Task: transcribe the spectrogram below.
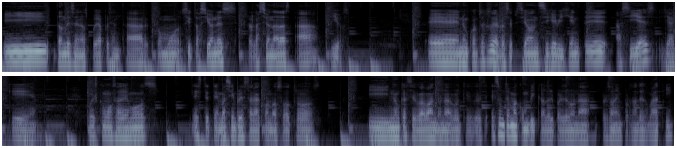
y donde se nos podía presentar como situaciones relacionadas a Dios. En un contexto de recepción sigue vigente, así es, ya que, pues como sabemos, este tema siempre estará con nosotros y nunca se va a abandonar porque es un tema complicado el perder una persona importante para ti,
